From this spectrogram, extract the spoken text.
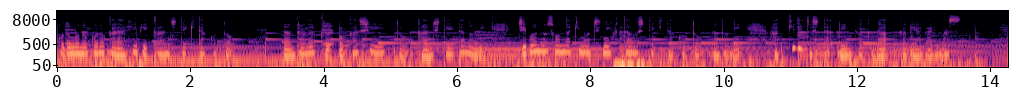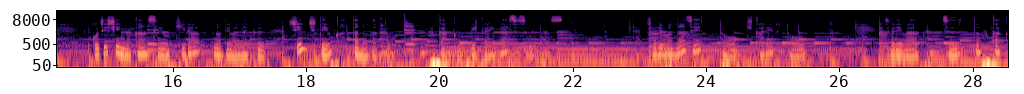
子供の頃から日々感じてきたことなんとなくおかしいと感じていたのに自分のそんな気持ちに蓋をしてきたことどにはっきりとした輪郭が浮かび上がります。ご自身の感性を嫌うのではなく信じてよかったのだと深く理解が進みます。それはなぜと聞かれるとそれはずっと深く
